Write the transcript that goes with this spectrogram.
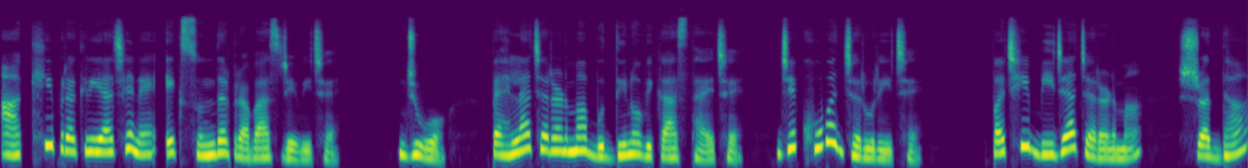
આખી પ્રક્રિયા છે ને એક સુંદર પ્રવાસ જેવી છે. જુઓ, પહેલા ચરણમાં બુદ્ધિનો વિકાસ થાય છે. જે ખૂબ જ જરૂરી છે. પછી બીજા ચરણમાં શ્રદ્ધા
